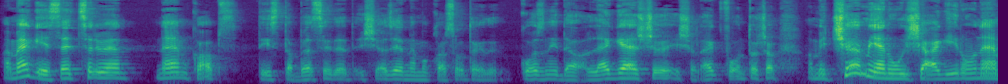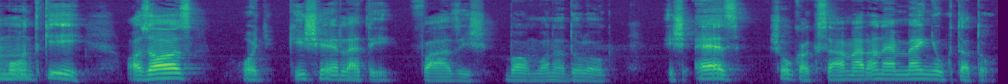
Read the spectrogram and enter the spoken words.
Ha egész egyszerűen nem kapsz tiszta beszédet, és ezért nem akarsz okozni, de a legelső és a legfontosabb, amit semmilyen újságíró nem mond ki, az az, hogy kísérleti fázisban van a dolog. És ez sokak számára nem megnyugtató.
